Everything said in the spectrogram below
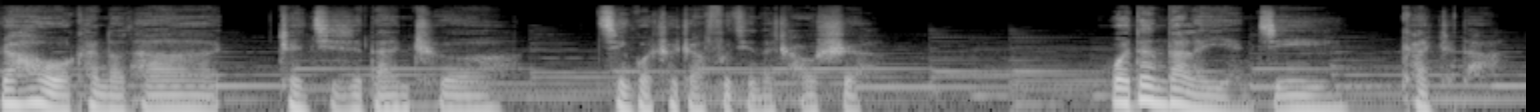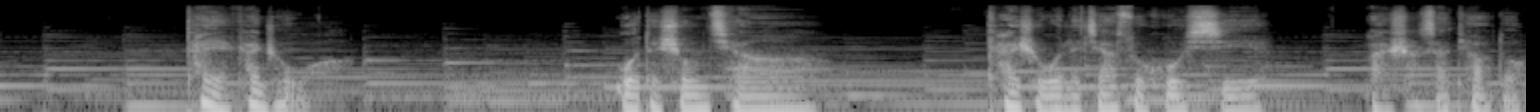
然后我看到他正骑着单车经过车站附近的超市，我瞪大了眼睛看着他，他也看着我。我的胸腔开始为了加速呼吸而上下跳动，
